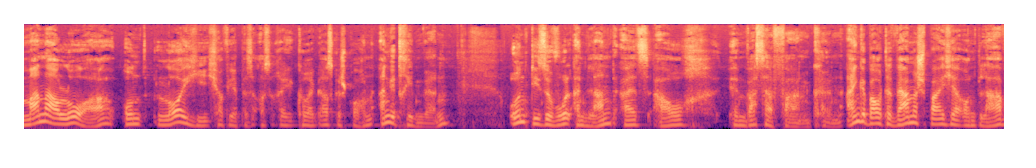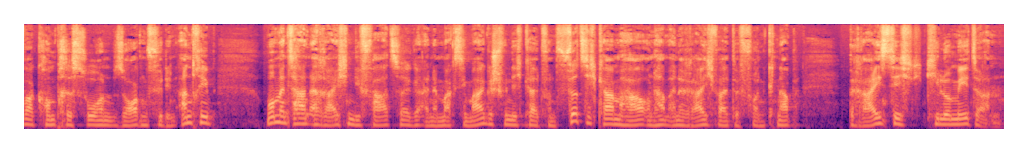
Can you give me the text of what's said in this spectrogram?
Mauna Loa und Loihi, ich hoffe, ich habe das aus, korrekt ausgesprochen, angetrieben werden und die sowohl an Land als auch im Wasser fahren können. Eingebaute Wärmespeicher und Lavakompressoren sorgen für den Antrieb. Momentan erreichen die Fahrzeuge eine Maximalgeschwindigkeit von 40 km/h und haben eine Reichweite von knapp 30 Kilometern.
